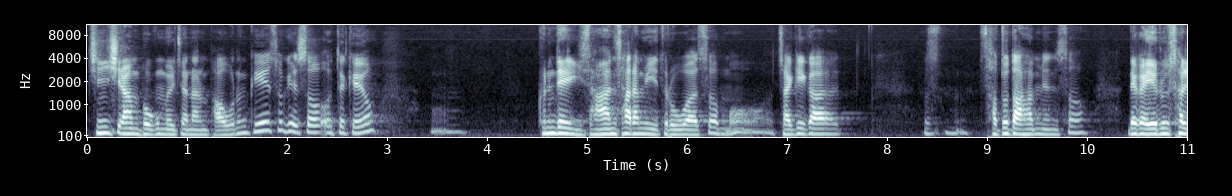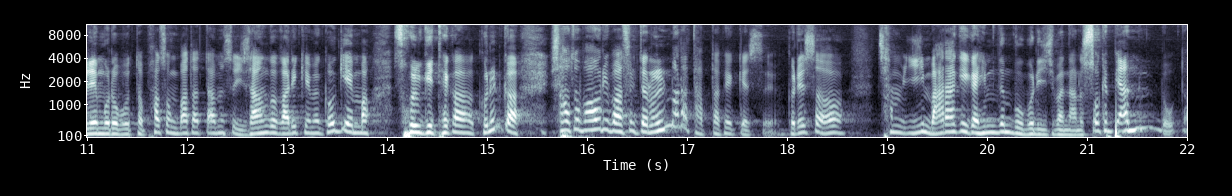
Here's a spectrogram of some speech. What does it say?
진실한 복음을 전하는 바울은 속에서 어떻게 해요? 그런데 이상한 사람이 들어와서 뭐 자기가 사도다 하면서 내가 예루살렘으로부터 파송받았다면서 이상한 거 가리키면 거기에 막 솔깃해가 그러니까 사도 바울이 봤을 때는 얼마나 답답했겠어요. 그래서 참 이 말하기가 힘든 부분이지만 나는 속에 것도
